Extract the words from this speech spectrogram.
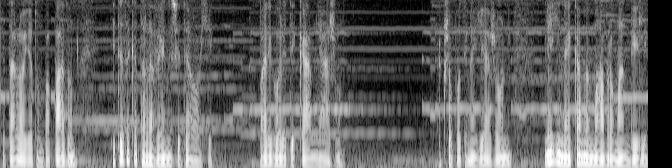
Και τα λόγια των παπάδων είτε τα καταλαβαίνεις είτε όχι παρηγορητικά μοιάζουν. Έξω από την Αγία Ζώνη μια γυναίκα με μαύρο μαντίλι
